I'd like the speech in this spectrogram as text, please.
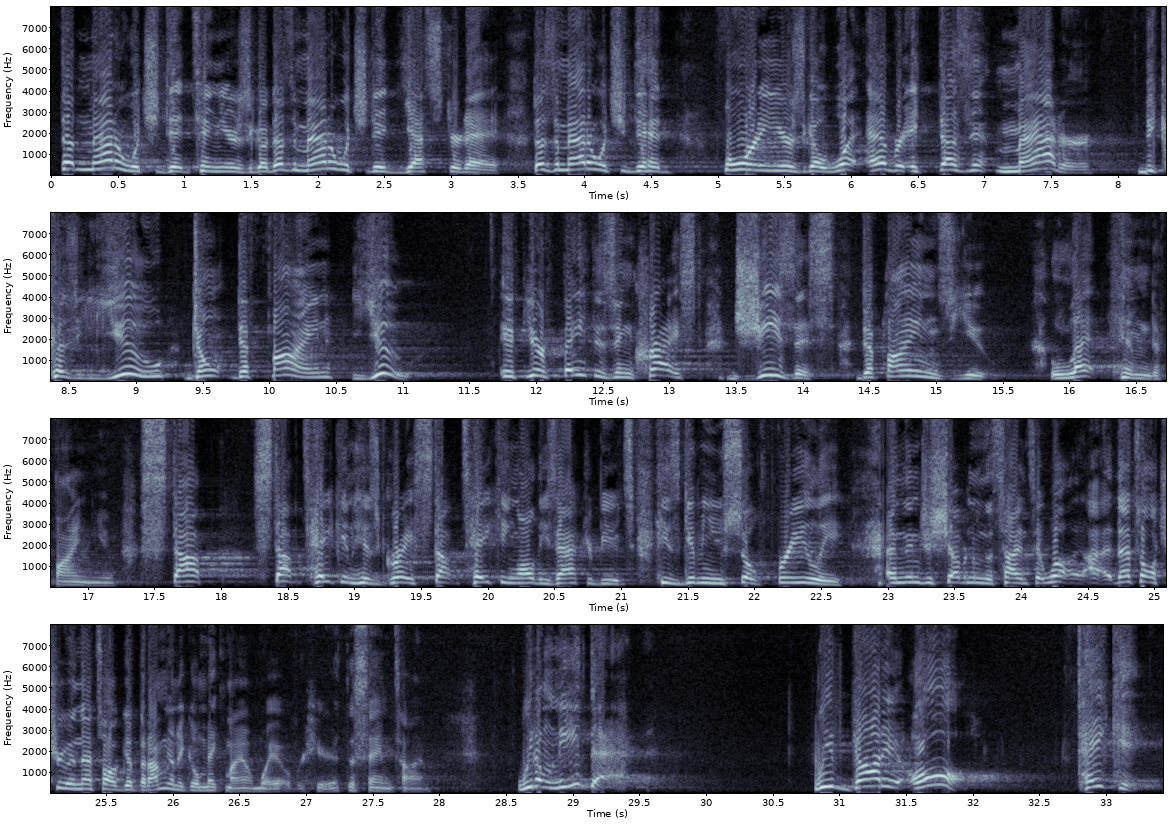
Doesn't matter what you did 10 years ago. Doesn't matter what you did yesterday. Doesn't matter what you did 40 years ago, whatever, it doesn't matter because you don't define you. If your faith is in Christ, Jesus defines you. Let him define you. Stop, stop taking his grace. Stop taking all these attributes he's giving you so freely and then just shoving them to the side and say, well, I, that's all true and that's all good, but I'm going to go make my own way over here at the same time. We don't need that. We've got it all. Take it.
